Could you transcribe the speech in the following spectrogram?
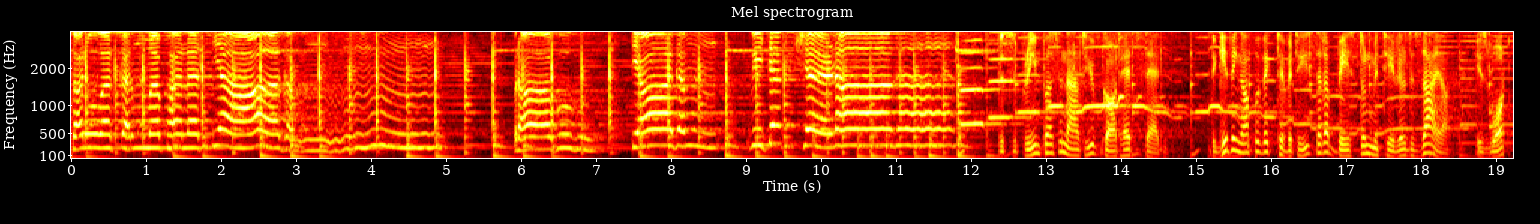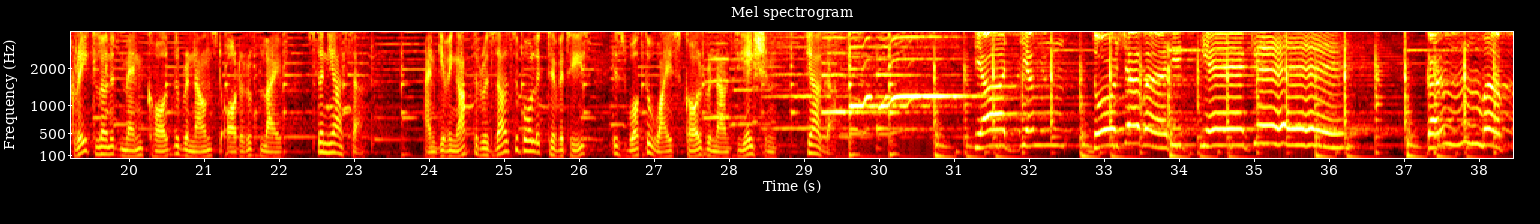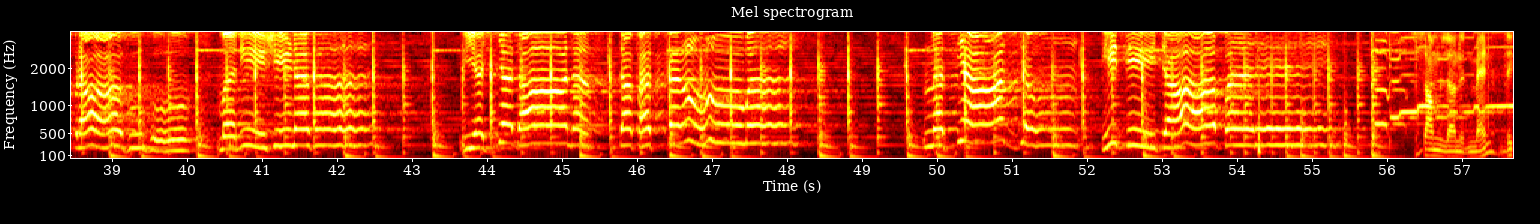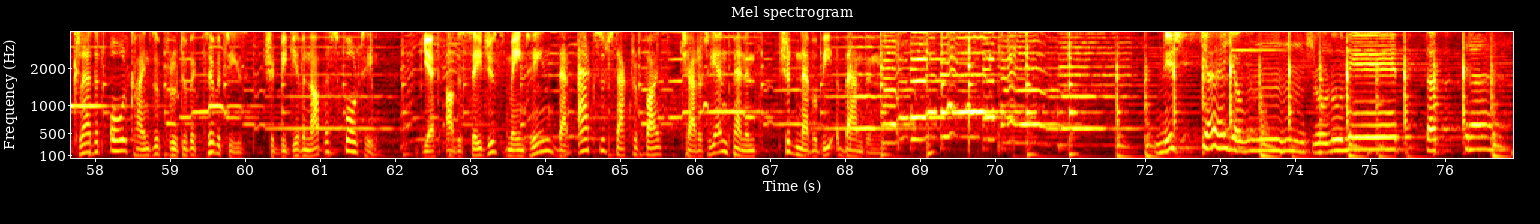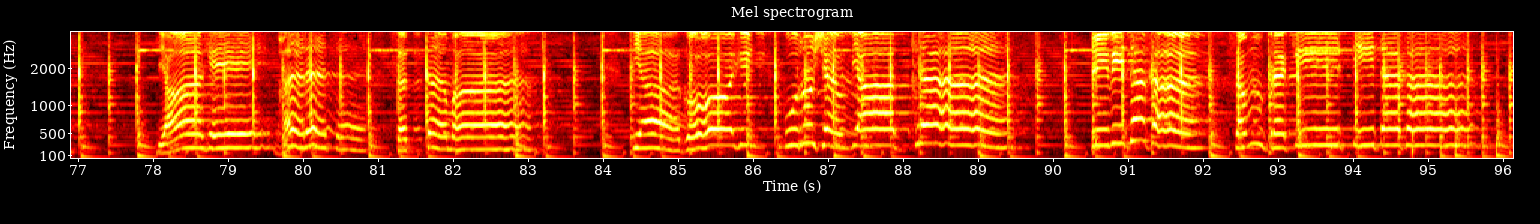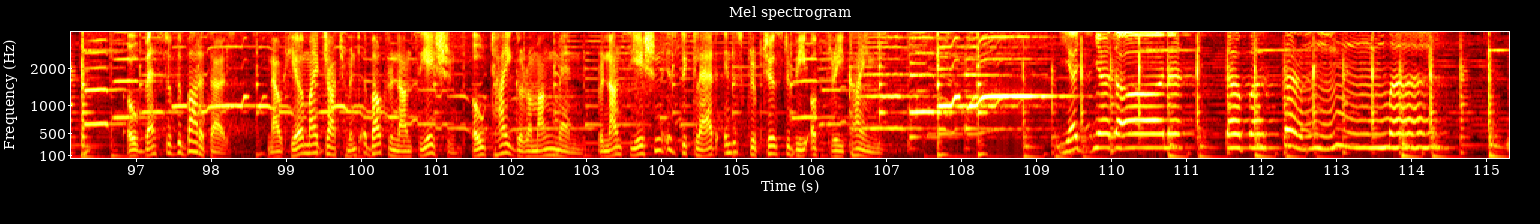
सर्वकर्मफलत्यागम् प्राहुः त्यागं विचक्षणाः The Supreme Personality of Godhead said, The giving up of activities that are based on material desire is what great learned men called the renounced order of life, sannyasa. And giving up the results of all activities is what the wise call renunciation, tyaga. त्याज्यं दोषवरित्येके कर्म प्राहुः मनीषिणः यज्ञदान तपकर्म न त्याज्यम् इति चापरे Some learned men declare that all kinds of fruitive activities should be given up as faulty. Yet other sages maintain that acts of sacrifice, charity, and penance should never be abandoned. निश्चयं शृणु मे तत्र त्यागे भरत सत्तमा त्यागो हि पुरुषव्याघ्र त्रिविधः सम्प्रकीर्तितः O best of the Bharatas, now hear my judgment about renunciation, O tiger among men. Renunciation is declared in the scriptures to be of three kinds. यज्ञदान तपः कर्म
